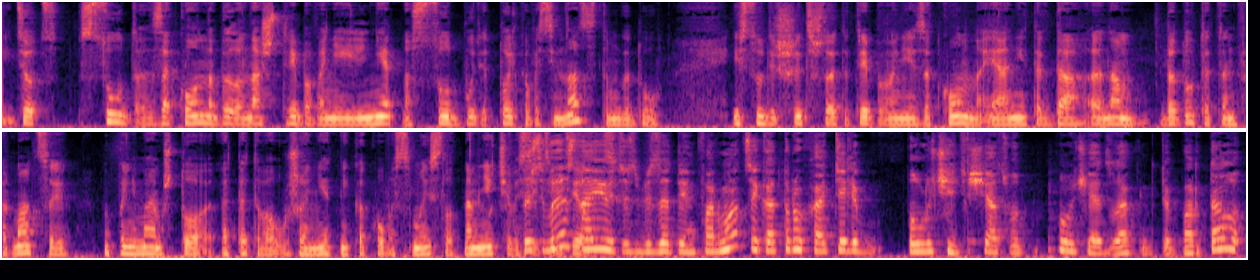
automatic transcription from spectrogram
идет суд, законно было наше требование или нет, но суд будет только в 2018 году, и суд решит, что это требование законно, и они тогда э, нам дадут эту информацию, мы понимаем, что от этого уже нет никакого смысла, нам нечего То есть вы делать. остаетесь без этой информации, которую хотели получить. Сейчас вот получается закрытие портала,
